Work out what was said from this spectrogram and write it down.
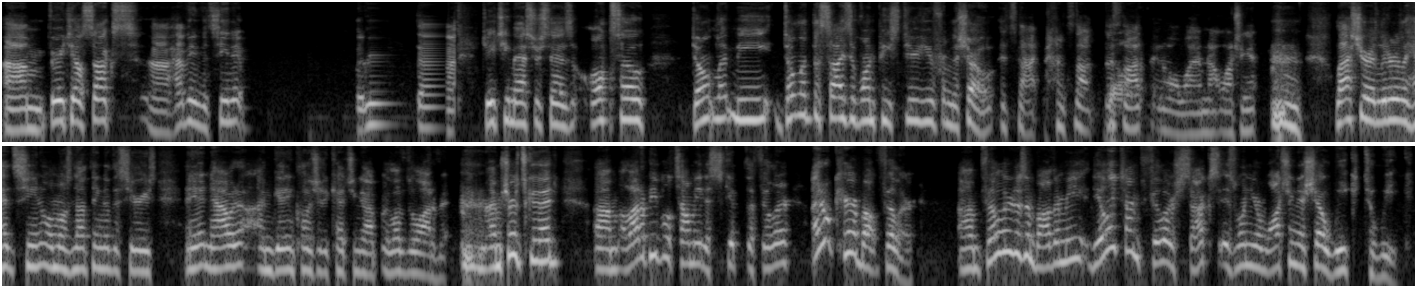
Um, Fairy Tail sucks. Uh, haven't even seen it. JT Master says also don't let me don't let the size of One Piece steer you from the show. It's not. It's not. That's No. not at all why I'm not watching it. Last year I literally had seen almost nothing of the series, and yet now I'm getting closer to catching up. I loved a lot of it. I'm sure it's good. Um, a lot of people tell me to skip the filler. I don't care about filler. Um, filler doesn't bother me. The only time filler sucks is when you're watching a show week to week.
